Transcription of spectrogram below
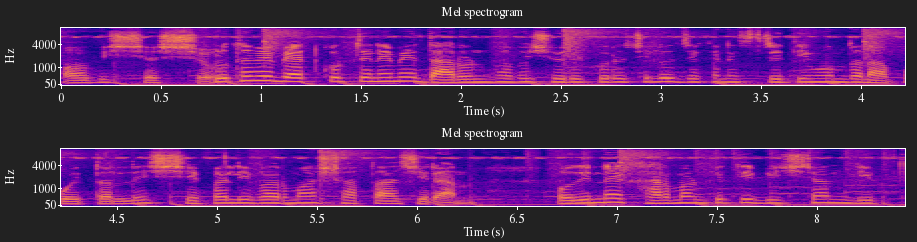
অবিশ্বাস্য। প্রথমে ব্যাট করতে নেমে দারুণভাবে শুরু করেছিল যেখানে স্মৃতিমন্দনা, পঁয়তাল্লিশ, শেফালি বার্মা, সাতাশি রান। অধিনায়ক হারমানপ্রীতি বিশ রান দীপ্ত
